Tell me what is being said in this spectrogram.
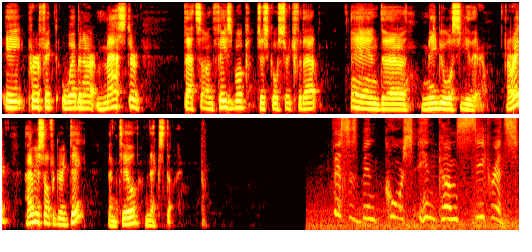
a perfect webinar master. That's on Facebook. Just go search for that. And uh, maybe we'll see you there. All right have yourself a great day. Until next time. This has been Course Income Secrets,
